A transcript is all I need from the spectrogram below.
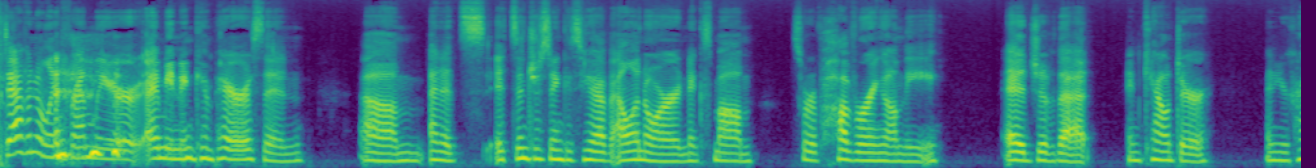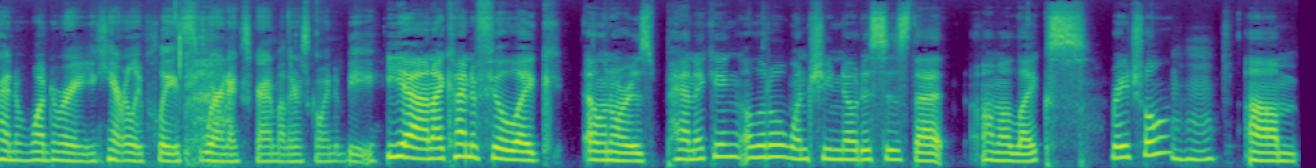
definitely friendlier. I mean, in comparison, um, and it's it's interesting because you have Eleanor, Nick's mom, sort of hovering on the edge of that encounter, and you're kind of wondering. You can't really place where Nick's grandmother is going to be. Yeah, and I kind of feel like Eleanor is panicking a little when she notices that Amma likes Rachel. Mm-hmm. Um,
